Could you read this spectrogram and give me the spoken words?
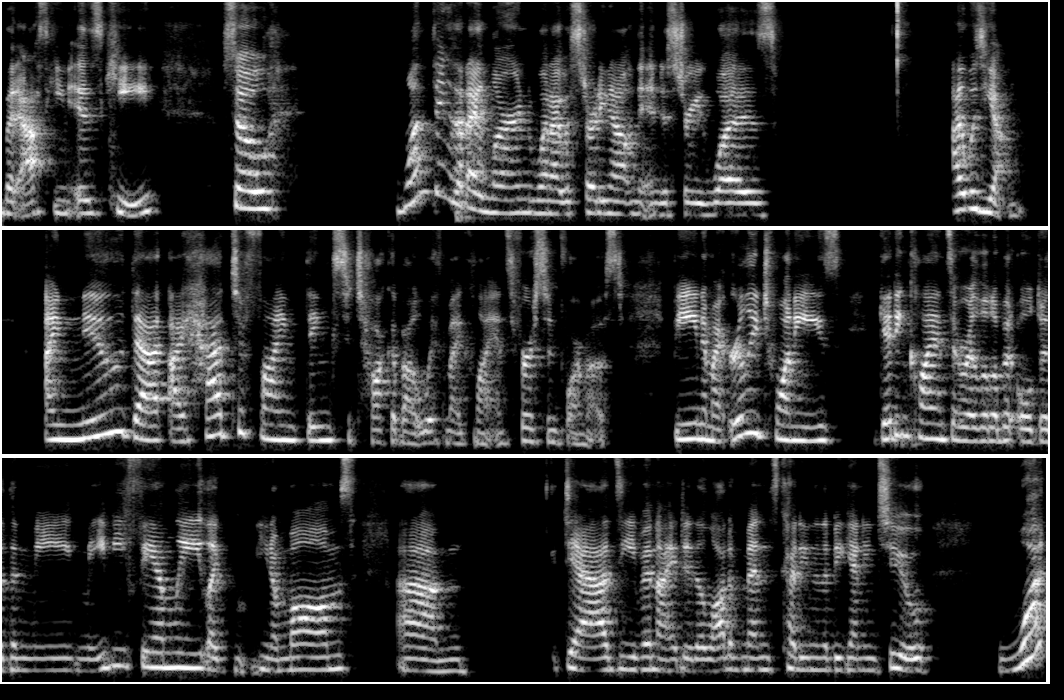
but asking is key. So, one thing that I learned when I was starting out in the industry was I was young. I knew that I had to find things to talk about with my clients first and foremost. Being in my early 20s, getting clients that were a little bit older than me, maybe family, like, you know, moms, um, dads, even. I did a lot of men's cutting in the beginning too. What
